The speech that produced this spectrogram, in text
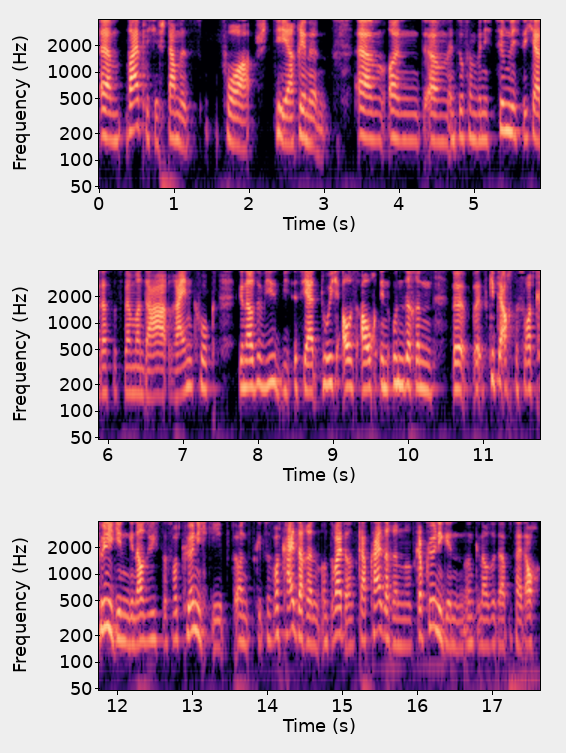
ähm, weibliche Stammesvorsteherinnen. Ähm, und ähm, insofern bin ich ziemlich sicher, dass es, wenn man da reinguckt, genauso wie, wie es ja durchaus auch in unseren, äh, es gibt ja auch das Wort Königin, genauso wie es das Wort König gibt. Und es gibt das Wort Kaiserin und so weiter. Und es gab Kaiserinnen und es gab Königinnen und genauso gab es halt auch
